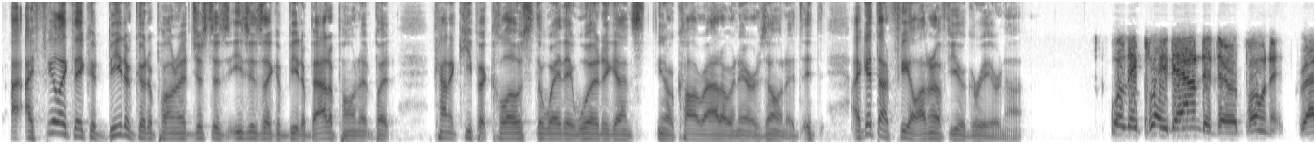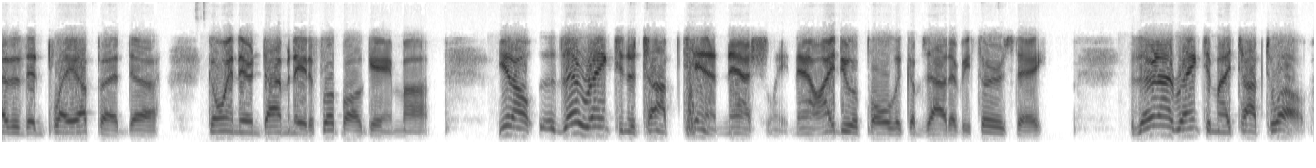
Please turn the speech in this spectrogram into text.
I, I feel like they could beat a good opponent just as easy as they could beat a bad opponent, but kind of keep it close the way they would against you know Colorado and Arizona. It, it I get that feel. I don't know if you agree or not. Well, they play down to their opponent rather than play up and uh, go in there and dominate a football game. Uh, you know, they're ranked in the top 10 nationally. Now, I do a poll that comes out every Thursday. They're not ranked in my top 12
